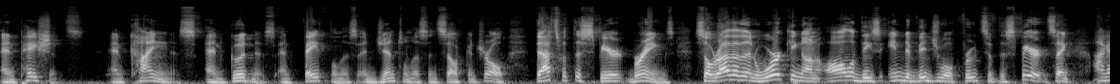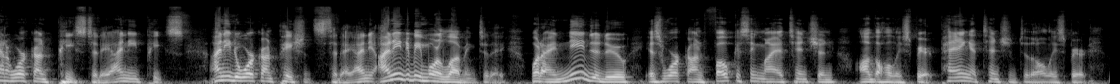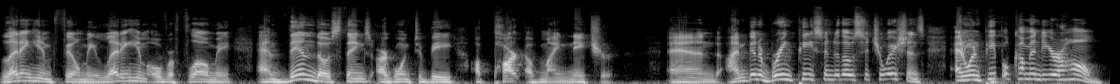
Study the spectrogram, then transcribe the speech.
and patience, and kindness, and goodness, and faithfulness, and gentleness, and self control. That's what the Spirit brings. So rather than working on all of these individual fruits of the Spirit and saying, I got to work on peace today, I need peace. I need to work on patience today. I need, I need to be more loving today. What I need to do is work on focusing my attention on the Holy Spirit, paying attention to the Holy Spirit, letting Him fill me, letting Him overflow me, and then those things are going to be a part of my nature. And I'm going to bring peace into those situations. And when people come into your home,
